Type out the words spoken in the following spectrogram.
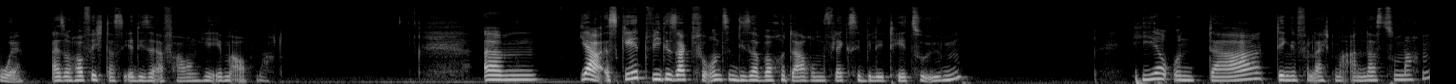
Cool. Also hoffe ich, dass ihr diese Erfahrung hier eben auch macht. Ähm, ja, es geht, wie gesagt, für uns in dieser Woche darum, Flexibilität zu üben. Hier und da Dinge vielleicht mal anders zu machen,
